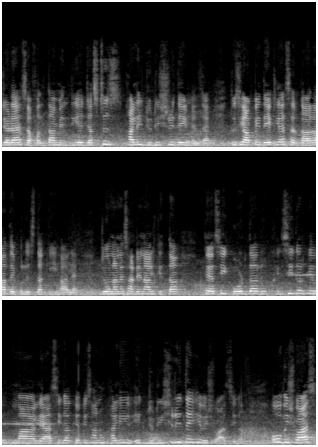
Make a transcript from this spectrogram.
ਜਿਹੜਾ ਹੈ, ਸਫਲਤਾ ਮਿਲਦੀ ਹੈ ਜਸਟਿਸ ਖਾਲੀ ਜੁਡੀਸ਼ਰੀ ਤੇ ਹੀ ਮਿਲਦਾ ਹੈ। ਤੁਸੀਂ ਆਪੇ ਦੇਖ ਲਿਆ, ਸਰਕਾਰਾਂ ਤੇ ਪੁਲਿਸ ਦਾ ਕੀ ਹਾਲ ਹੈ। ਜੋ ਉਹਨਾਂ ਨੇ ਸਾਡੇ ਨਾਲ ਕੀਤਾ, ਤੇ ਅਸੀਂ ਕੋਰਟ ਦਾ ਰੁਖ ਇਸੇ ਕਰਕੇ ਮ- ਲਿਆ ਸੀਗਾ, ਕਿਉਂਕਿ ਸਾਨੂੰ ਖਾਲੀ ਇੱਕ ਜੁਡੀਸ਼ਰੀ ਤੇ ਹੀ ਵਿਸ਼ਵਾਸ ਸੀਗਾ। ਉਹ ਵਿਸ਼ਵਾਸ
